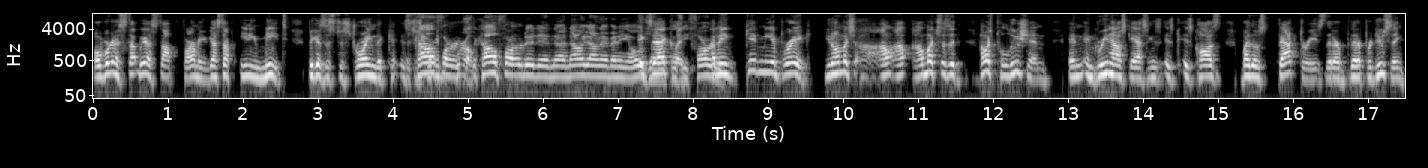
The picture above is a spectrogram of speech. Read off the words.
"Oh, we're going to stop. We got to stop farming. You got to stop eating meat because it's destroying the." It's the cow farts. The, the, cow farted, and uh, now we don't have any ozone. Exactly. I mean, give me a break. You know how much? How, how, how much does it? How much pollution and, and greenhouse gassing is, is, is caused by those factories that are that are producing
